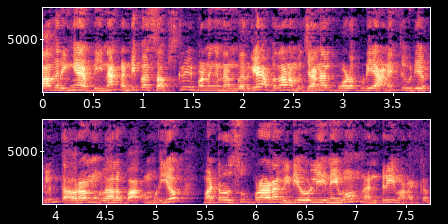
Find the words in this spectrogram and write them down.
பாக்குறீங்க அப்படின்னா கண்டிப்பா சப்ஸ்கிரைப் பண்ணுங்க நண்பர்களே. அப்பதான் நம்ம சேனல் போடக்கூடிய அனைத்து வீடியோக்களையும் தவறாம உங்களால பார்க்க முடியும். மற்றொரு சூப்பரான வீடியோவில் இணைவோம். நன்றி வணக்கம்.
